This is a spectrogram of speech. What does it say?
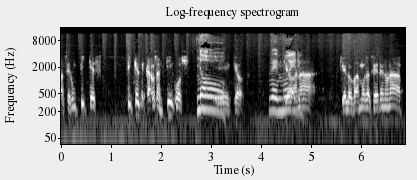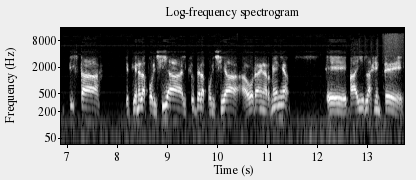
a hacer un piques, piques de carros antiguos, No, eh, que, me que van a, que los vamos a hacer en una pista que tiene la policía, el club de la policía ahora en Armenia. Eh, va a ir la gente,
